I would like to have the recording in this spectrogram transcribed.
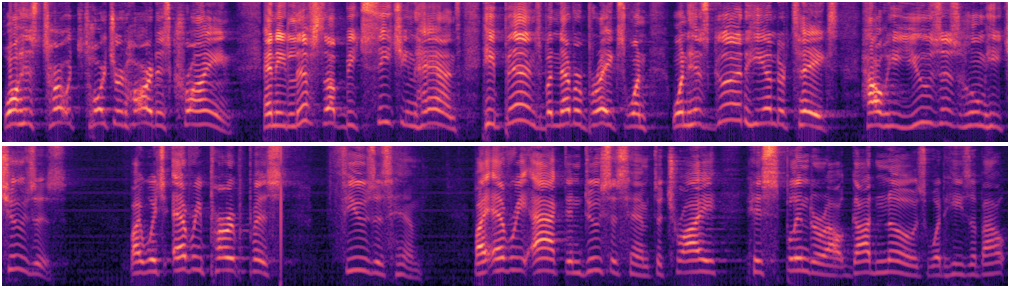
While his tor- tortured heart is crying, and he lifts up beseeching hands, he bends but never breaks. When, when his good he undertakes, how he uses whom he chooses, by which every purpose fuses him, by every act induces him to try his splendor out. God knows what he's about.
